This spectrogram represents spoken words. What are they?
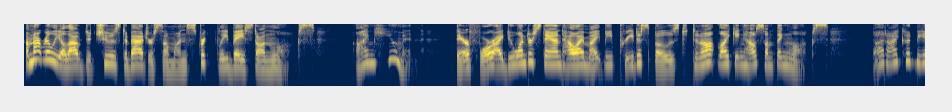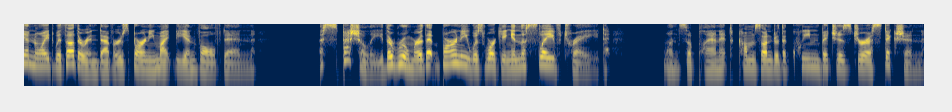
I'm not really allowed to choose to badger someone strictly based on looks. I'm human. Therefore, I do understand how I might be predisposed to not liking how something looks. But I could be annoyed with other endeavors Barney might be involved in. Especially the rumor that Barney was working in the slave trade. Once a planet comes under the Queen Bitch's jurisdiction,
